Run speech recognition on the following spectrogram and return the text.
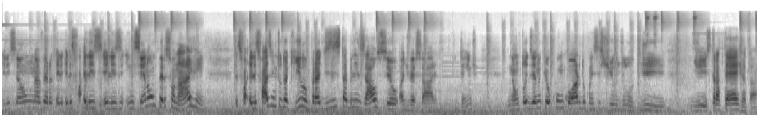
eles são, na verdade, eles, eles, eles encenam um personagem, eles, eles fazem tudo aquilo para desestabilizar o seu adversário, entende? Não tô dizendo que eu concordo com esse estilo de, de, de estratégia, tá?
